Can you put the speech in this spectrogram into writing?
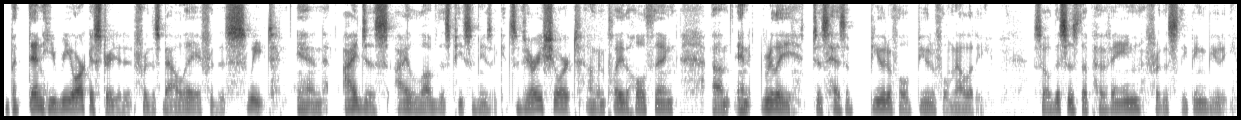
but then he reorchestrated it for this ballet, for this suite. And I just, I love this piece of music. It's very short. I'm going to play the whole thing. Um, and it really just has a beautiful, beautiful melody. So this is the Pavane for the Sleeping Beauty.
